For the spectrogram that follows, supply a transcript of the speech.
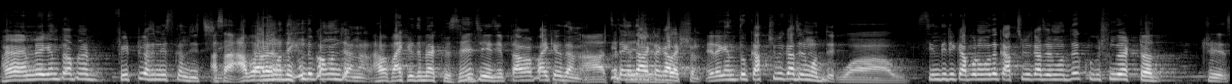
ভাই আমরা কিন্তু আপনার 50% ডিসকাউন্ট দিচ্ছি। আচ্ছা, আবার- কিন্তু কমন জানা আবার পাইকারি দামে এক পিস হ্যাঁ জি জি তারপর পাইকারি দাম। আচ্ছা, এটা কিন্তু দেখেন। কালেকশন এটা কিন্তু কাচ্চুবি কাজের মধ্যে। ওয়াও। সিনথেটিক কাপড়ের মধ্যে কাচ্চুবি কাজের মধ্যে খুবই সুন্দর একটা ড্রেস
